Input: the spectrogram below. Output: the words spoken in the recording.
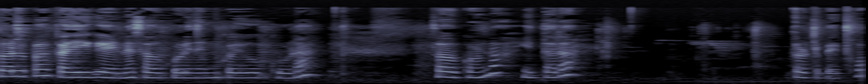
ಸ್ವಲ್ಪ ಕೈಗೆ ಎಣ್ಣೆ ಸವರ್ಕೊಳ್ಳಿ ನಿಮ್ಮ ಕೈಗೂ ಕೂಡ. ಸವರ್ಕೊಂಡು ಈ ಥರ ತೊಟ್ಟಬೇಕು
